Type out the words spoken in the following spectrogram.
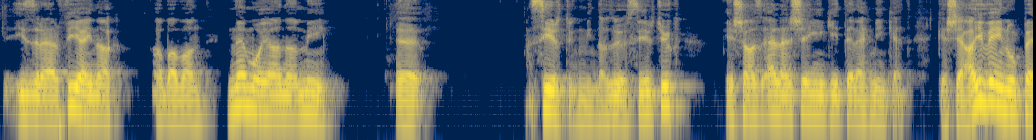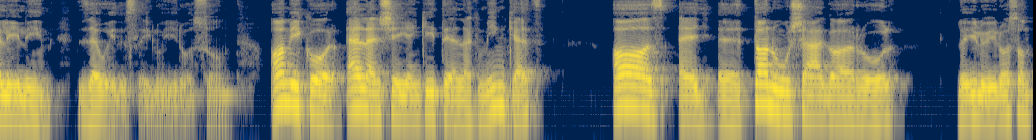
Izrael fiainak, abban van, nem olyan a mi ö, szírtünk, mint az ő szírtjük, és az ellenségünk ítélek minket. Kese ajvénu pelilim, zeuidus leiluírószom. Amikor ellenségeink ítélnek minket, az egy ö, tanúság arról, leiluírószom,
